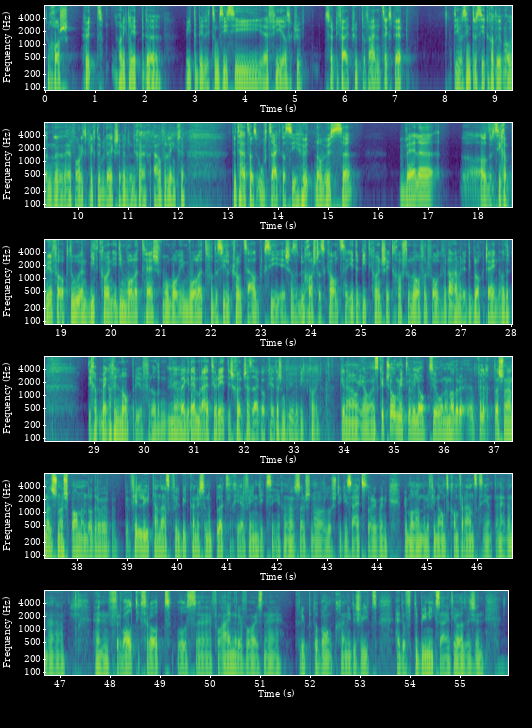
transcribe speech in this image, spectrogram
du kannst heute, habe ich gelernt bei der Weiterbildung zum CCFI, also Certified Crypto Finance Expert, die, was interessiert, ich habe dort mal einen Erfahrungsbericht über den geschrieben, den ich euch auch verlinken. Dort haben sie uns aufgezeigt, dass sie heute noch wissen, welche also sie können prüfen, ob du ein Bitcoin in deinem Wallet hast, wo mal im Wallet von der Silk Road selber war. Also du kannst das Ganze, jeden Bitcoin-Schritt kannst du nachverfolgen, für da haben wir ja die Blockchain, oder? die können mega viel nachprüfen, oder? Ja. Wegen dem rein theoretisch könntest du ja sagen, okay, das ist ein grüner Bitcoin. Genau, ja. Es gibt schon mittlerweile Optionen, oder? Äh, vielleicht, das ist noch, das ist noch spannend, oder? Viele Leute haben das Gefühl, Bitcoin ist so eine plötzliche Erfindung gewesen. Das ist noch eine lustige Side-Story, ich bin mal an einer Finanzkonferenz war und dann hat ein, äh, ein Verwaltungsrat aus, äh, von einer von unseren Kryptobanken in der Schweiz hat auf der Bühne gesagt, ja, das ist ein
